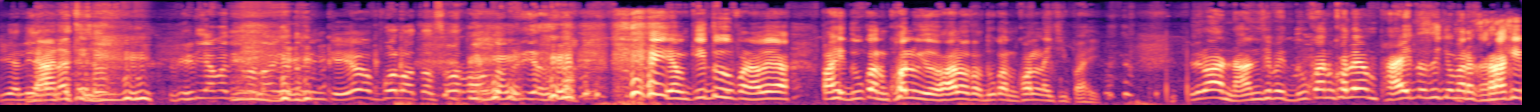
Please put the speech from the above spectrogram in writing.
એ લે. ના નથી. વિડીયામાંથી એવો લાગે તો એમ કે એ બોલો તો સોર વાળો વીડિયો એમ કીધું પણ હવે પાછી દુકાન ખોલવી દો હાલો તો દુકાન ખોલ નાખી પાછી મિત્રો આ નાનજી ભાઈ દુકાન ખોલે એમ ફાયદો થઈ ગયો. મારા ઘરાકી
